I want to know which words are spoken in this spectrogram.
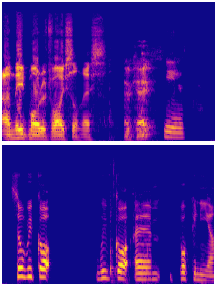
I need more advice on this. Okay. Yeah. So we've got we've got um Buccaneer.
